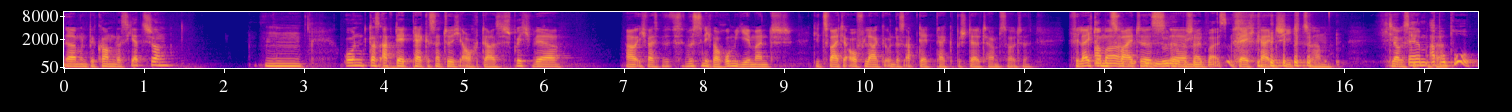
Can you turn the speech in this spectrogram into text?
ähm, und bekommen das jetzt schon. Mm. Und das Update Pack ist natürlich auch da. Sprich, wer aber ich weiß, wüsste nicht, warum jemand die zweite Auflage und das Update-Pack bestellt haben sollte. Vielleicht um Aber ein zweites ähm, Fähigkeiten-Sheet zu haben. Ich glaube, es gibt ähm, Apropos,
